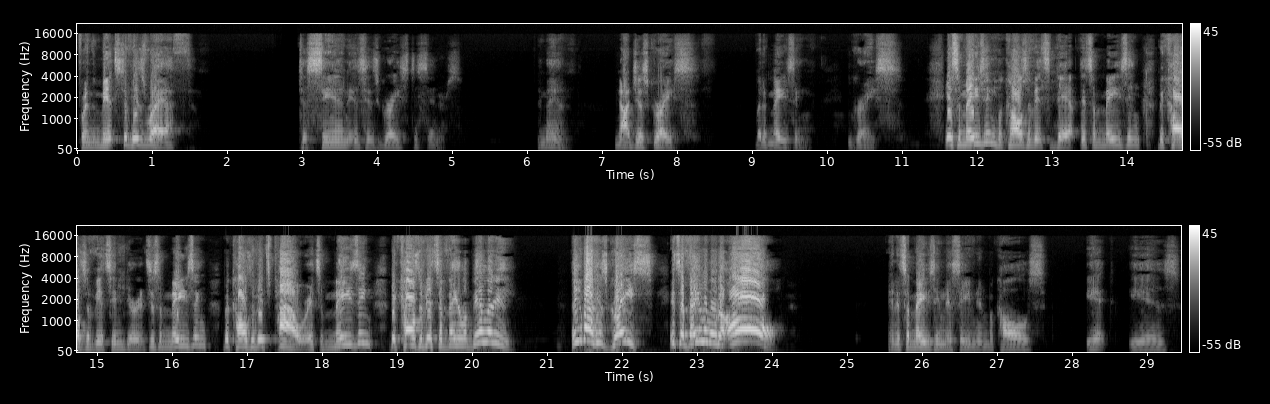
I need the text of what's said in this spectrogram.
For in the midst of his wrath, to sin is his grace to sinners. Amen. Not just grace, but amazing grace. It's amazing because of its depth. It's amazing because of its endurance. It's amazing because of its power. It's amazing because of its availability. Think about His grace. It's available to all. And it's amazing this evening because it is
